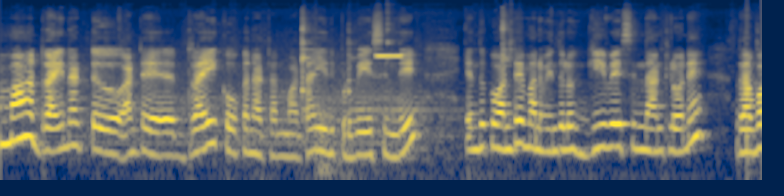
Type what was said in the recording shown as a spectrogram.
అమ్మ డ్రై నట్ అంటే డ్రై కోకోనట్ అనమాట ఇది ఇప్పుడు వేసింది. ఎందుకు అంటే మనం ఇందులో గీ వేసిన దాంట్లోనే రవ్వ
